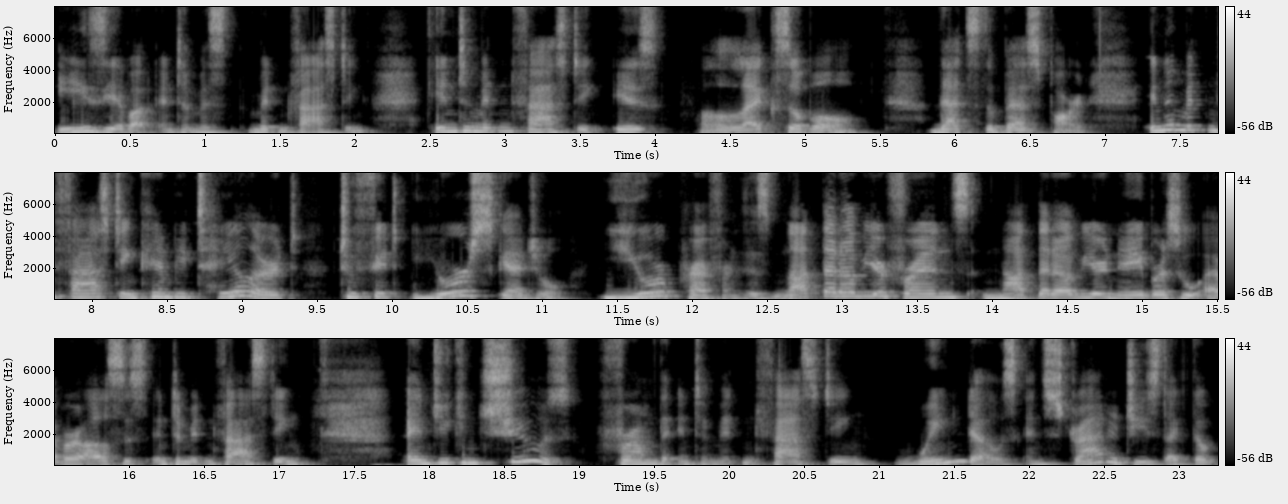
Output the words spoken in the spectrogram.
easy about intermittent fasting? Intermittent fasting is flexible. That's the best part. Intermittent fasting can be tailored to fit your schedule, your preferences, not that of your friends, not that of your neighbors, whoever else is intermittent fasting. And you can choose from the intermittent fasting windows and strategies, like the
